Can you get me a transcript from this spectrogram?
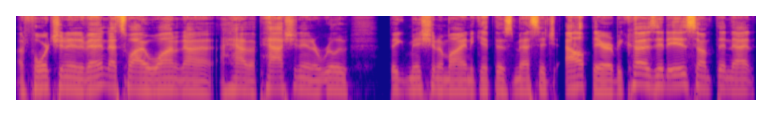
unfortunate event. That's why I want to have a passion and a really big mission of mine to get this message out there because it is something that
